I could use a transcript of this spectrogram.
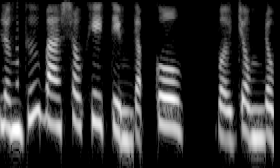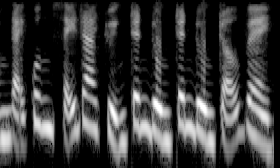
lần thứ ba sau khi tìm gặp cô, vợ chồng đồng đại quân xảy ra chuyện trên đường trên đường trở về,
